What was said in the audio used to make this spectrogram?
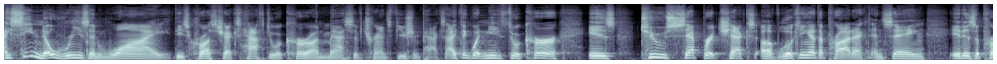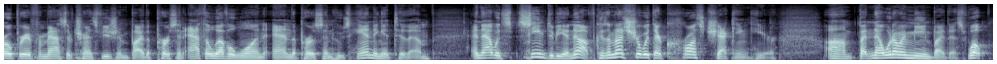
I see no reason why these cross-checks have to occur on massive transfusion packs. I think what needs to occur is two separate checks of looking at the product and saying it is appropriate for massive transfusion by the person at the level one and the person who's handing it to them, and that would seem to be enough because I'm not sure what they're cross-checking here. Um, but now, what do I mean by this? Well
